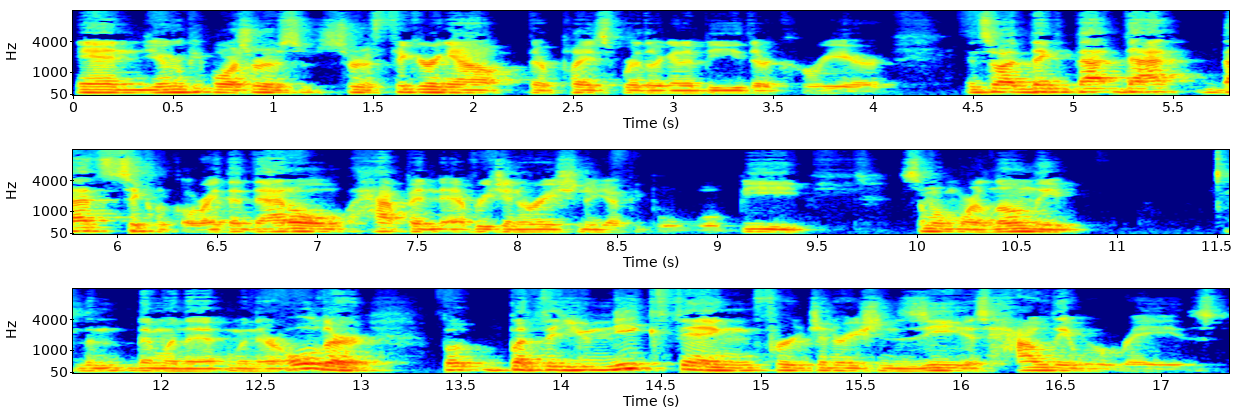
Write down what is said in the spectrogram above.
And younger people are sort of sort of figuring out their place where they're going to be, their career. And so I think that that that's cyclical, right? That that'll happen. Every generation of young people will be somewhat more lonely than, than when they when they're older. But but the unique thing for Generation Z is how they were raised.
